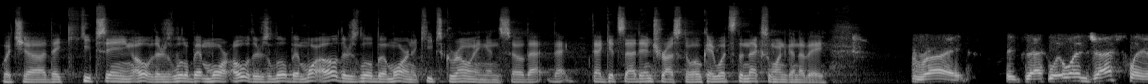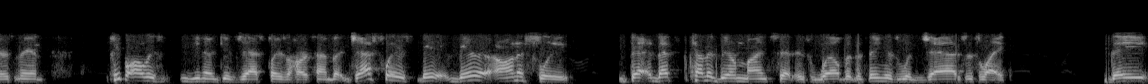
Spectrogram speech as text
which uh, they keep saying oh there's a little bit more oh there's a little bit more oh there's a little bit more and it keeps growing and so that that that gets that interest of okay what's the next one going to be? Right, exactly. Well, and jazz players, man, people always you know give jazz players a hard time, but jazz players they they're honestly that that's kind of their mindset as well. But the thing is with jazz is like they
